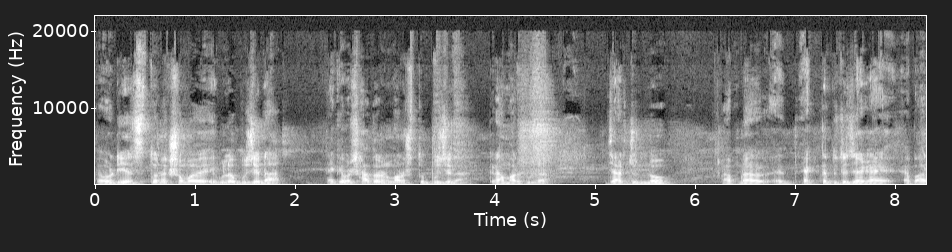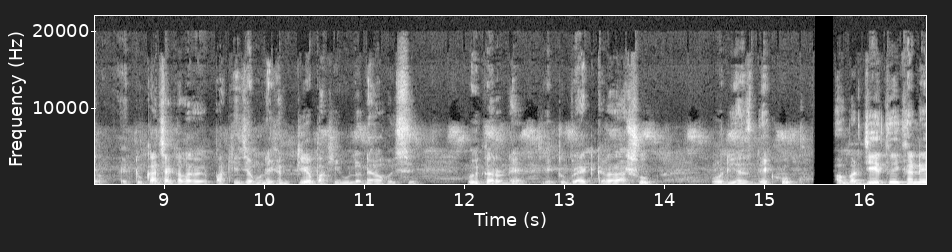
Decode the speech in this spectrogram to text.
অডিয়েন্স তো অনেক সময় এগুলো বুঝে না। একেবারে সাধারণ মানুষ তো বুঝে না গ্রামারগুলা। যার জন্য আপনার একটা দুটো জায়গায় আবার একটু কাঁচা কালারের পাখি, যেমন এখানে টিয়া পাখিগুলো নেওয়া হয়েছে। ওই কারণে একটু ব্রাইট কালার আসুক অডিয়েন্স দেখুক। আবার যেহেতু এখানে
